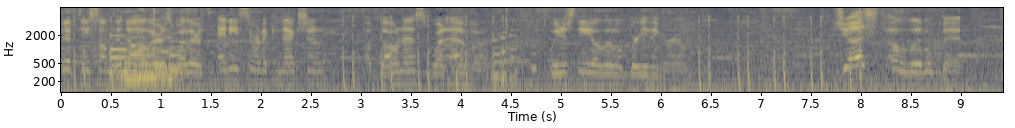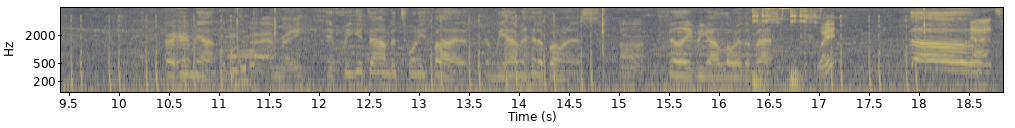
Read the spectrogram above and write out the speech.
50 something dollars, whether it's any sort of connection, a bonus, whatever. We just need a little breathing room. Just a little bit. All right, hear me out. Alright, I'm ready. If we get down to 25 and we haven't hit a bonus, Uh, I feel like we gotta lower the bet. wait. No. That's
